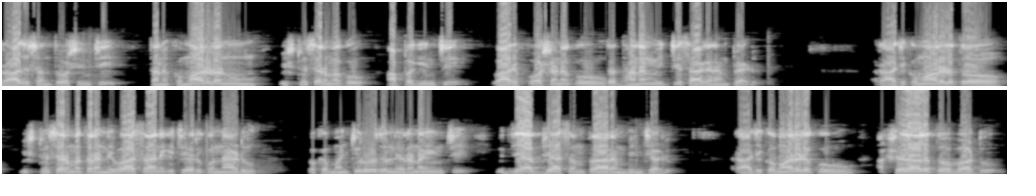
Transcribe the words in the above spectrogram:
రాజు సంతోషించి తన కుమారులను విష్ణుశర్మకు అప్పగించి వారి పోషణకు ధనం ఇచ్చి సాగనంపాడు. రాజకుమారులతో విష్ణుశర్మ తన నివాసానికి చేరుకున్నాడు. ఒక మంచి రోజు నిర్ణయించి విద్యాభ్యాసం ప్రారంభించాడు. రాజకుమారులకు అక్షరాలతో పాటు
